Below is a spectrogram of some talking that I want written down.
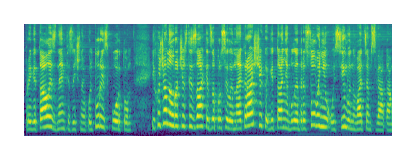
привітали з Днем фізичної культури і спорту. І хоча на урочистий захід запросили найкращих, вітання були адресовані усім винуватцям свята.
